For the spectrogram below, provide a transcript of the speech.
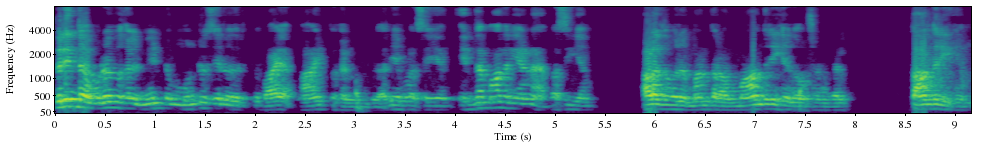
பிரிந்த உறவுகள் மீண்டும் ஒன்று சேருவதற்கு வாய வாய்ப்புகள் உண்டு. அதே போல செய்ய எந்த மாதிரியான வசியம் அல்லது ஒரு மந்திரம் மாந்திரிக தோஷங்கள் தாந்திரிகம்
